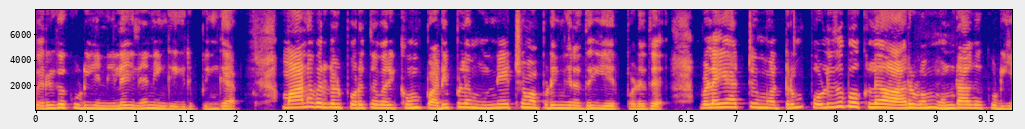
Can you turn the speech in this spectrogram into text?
பெருகக்கூடிய நிலையில் நீங்கள் இருப்பீங்க. மாணவர்கள் பொறுத்த பொறுத்த வரைக்கும் படிப்பில் முன்னேற்றம் அப்படிங்கிறது ஏற்படுது. விளையாட்டு மற்றும் பொழுதுபோக்கில் ஆர்வம் உண்டாகக்கூடிய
